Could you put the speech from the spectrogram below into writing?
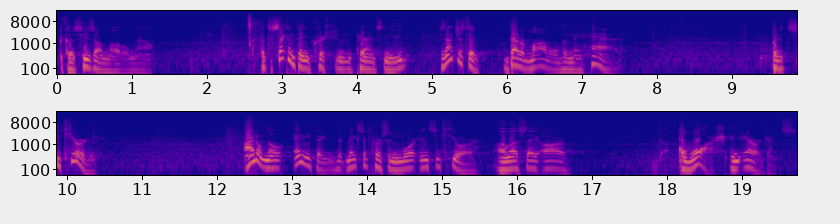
Because he's our model now. But the second thing Christian parents need is not just a better model than they had, but it's security. I don't know anything that makes a person more insecure unless they are awash in arrogance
